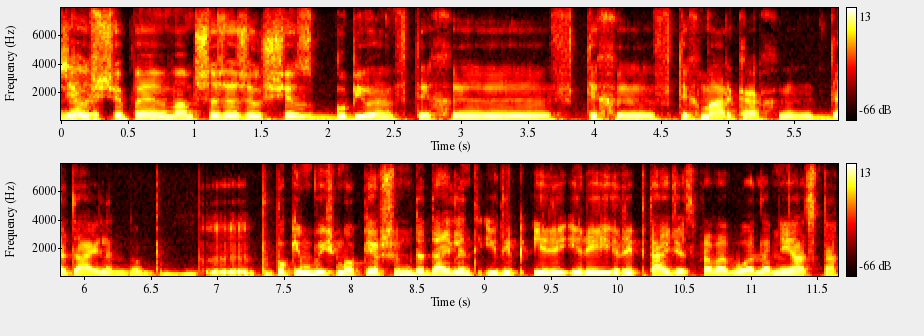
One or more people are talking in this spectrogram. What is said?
Ja już się powiem wam szczerze, że już się zgubiłem w tych, y, w tych, y, w tych markach y, Dead Island. No, póki mówiliśmy o pierwszym Dead Island i, Rip, i, i, i Riptide, sprawa była dla mnie jasna.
